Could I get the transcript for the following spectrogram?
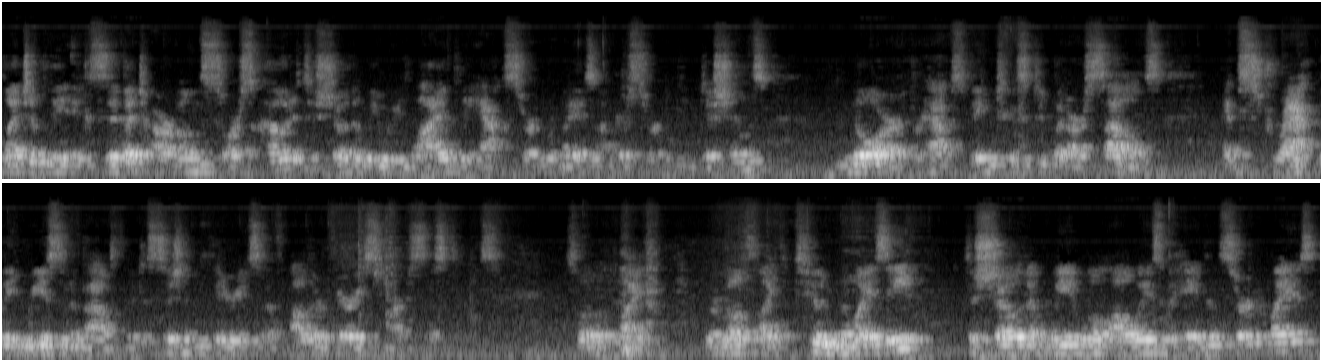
legibly exhibit our own source code to show that we reliably act certain ways under certain conditions, nor, perhaps being too stupid ourselves, abstractly reason about the decision theories of other very smart systems. So like, we're both like too noisy to show that we will always behave in certain ways,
